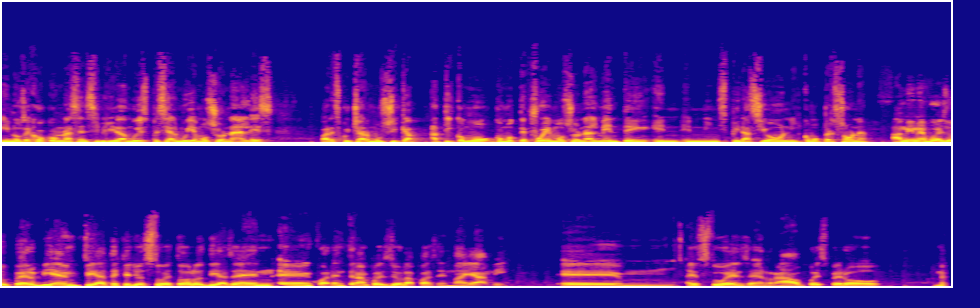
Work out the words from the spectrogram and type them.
y nos dejó con una sensibilidad muy especial, muy emocionales para escuchar música. ¿A ti cómo, cómo te fue emocionalmente en, en inspiración y como persona? A mí me fue súper bien. Fíjate que yo estuve todos los días en, en cuarentena, pues yo la pasé en Miami. Eh, estuve encerrado, pues, pero me,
